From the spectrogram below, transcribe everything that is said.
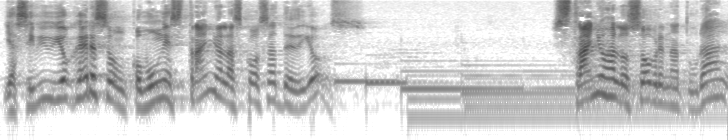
Y así vivió Gerson como un extraño a las cosas de Dios, extraños a lo sobrenatural.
